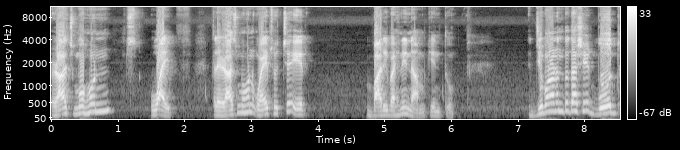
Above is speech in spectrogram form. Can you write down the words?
রাজমোহন ওয়াইফ। তাহলে রাজমোহন ওয়াইফস হচ্ছে এর বাড়ি বাহিনীর নাম কিন্তু। জীবনানন্দ দাশের বোধ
